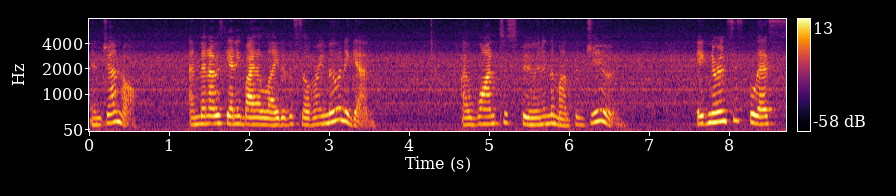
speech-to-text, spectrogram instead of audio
in general. And then I was getting by the light of the silvery moon again. I want to spoon in the month of June. Ignorance is bliss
